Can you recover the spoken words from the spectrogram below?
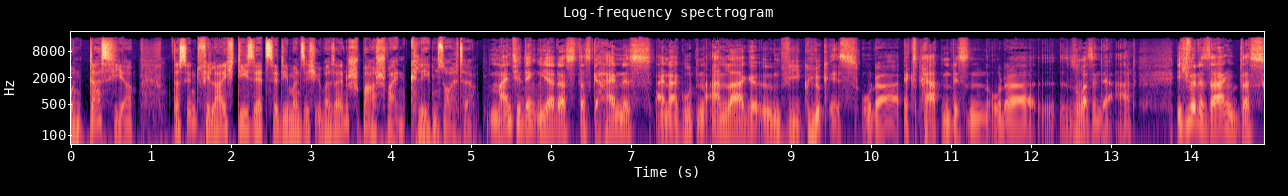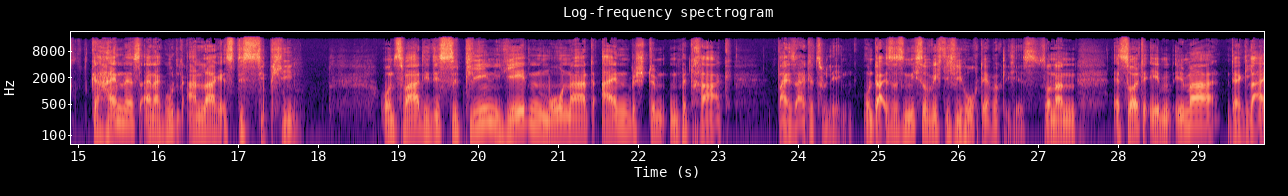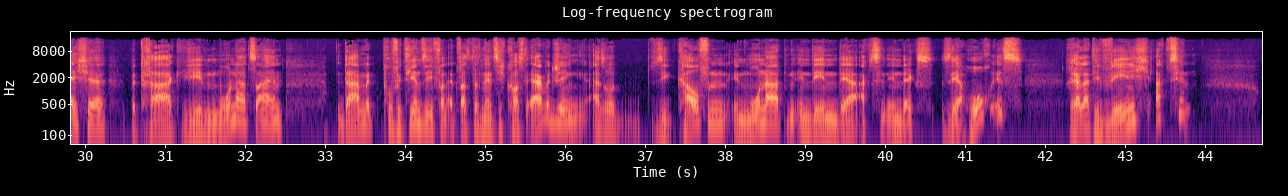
Und das hier, das sind vielleicht die Sätze, die man sich über sein Sparschwein kleben sollte. Manche denken ja, dass das Geheimnis einer guten Anlage irgendwie Glück ist oder Expertenwissen oder äh, sowas in der Art. Ich würde sagen, das Geheimnis einer guten Anlage ist Disziplin. Und zwar die Disziplin, jeden Monat einen bestimmten Betrag beiseite zu legen. Und da ist es nicht so wichtig, wie hoch der wirklich ist, sondern es sollte eben immer der gleiche Betrag jeden Monat sein. Damit profitieren Sie von etwas, das nennt sich Cost Averaging. Also Sie kaufen in Monaten, in denen der Aktienindex sehr hoch ist, relativ wenig Aktien.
